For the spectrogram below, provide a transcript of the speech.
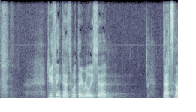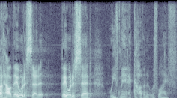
Do you think that's what they really said? That's not how they would have said it. They would have said, We've made a covenant with life.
